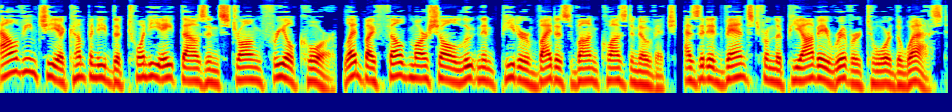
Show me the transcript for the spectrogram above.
Alvinci accompanied the 28,000-strong Friaul Corps, led by Feldmarschall Lieutenant Peter Vitus von Quosdanovich, as it advanced from the Piave River toward the west.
